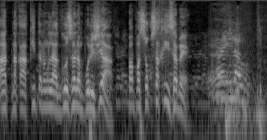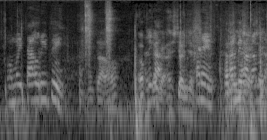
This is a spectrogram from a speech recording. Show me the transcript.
at nakakita ng lagusan ng pulisya papasok sa kisame. Pare, ilaw. O may tao rito eh. May tao? Halika. Pare, camera, camera.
